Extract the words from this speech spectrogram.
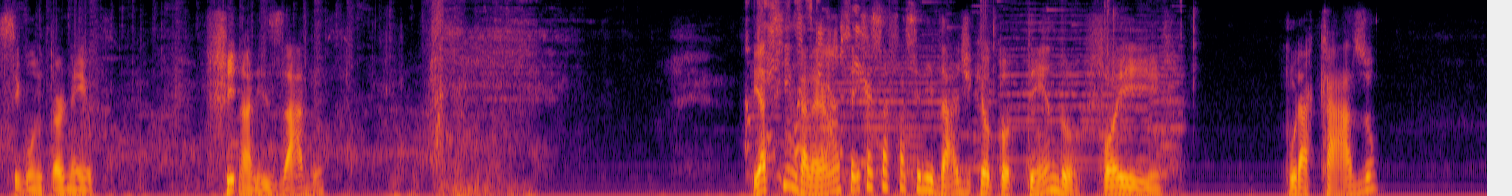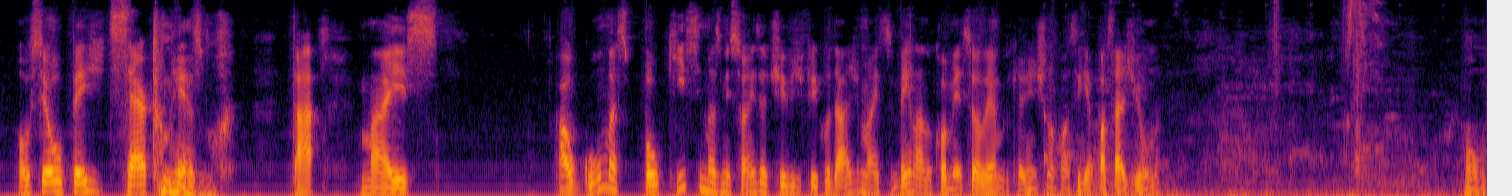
Segundo, torneio finalizado. E assim, galera, eu não sei se essa facilidade que eu tô tendo foi por acaso ou se eu upei certo mesmo, tá? Mas Algumas pouquíssimas missões eu tive dificuldade, mas bem lá no começo eu lembro que a gente não conseguia passar de uma. Bom,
